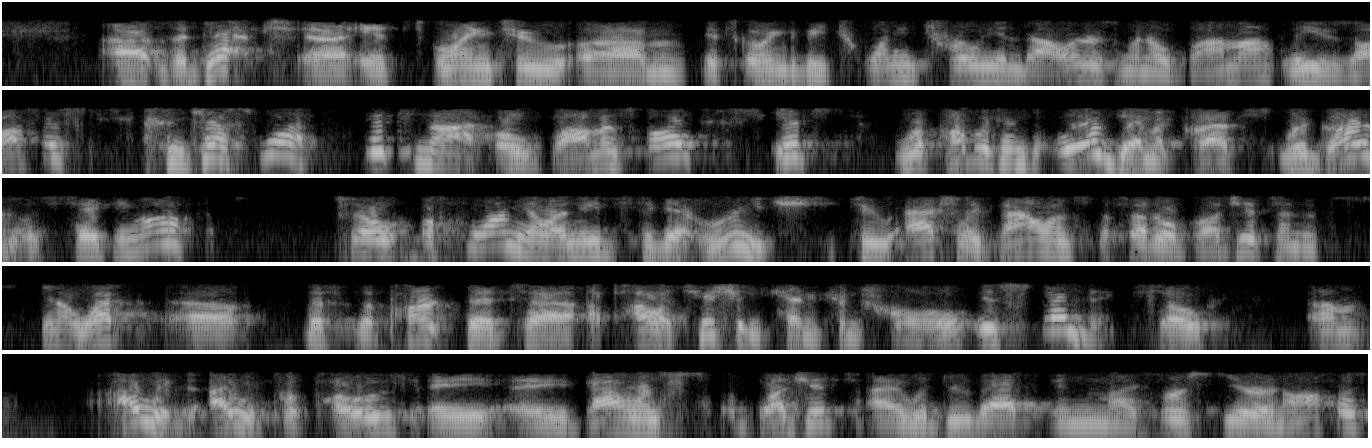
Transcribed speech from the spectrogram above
Uh, the debt, uh, it's going to um, it's going to be twenty trillion dollars when Obama leaves office, and guess what? It's not Obama's fault. It's Republicans or Democrats, regardless, taking office. So a formula needs to get reached to actually balance the federal budget. And you know what? Uh, the, the part that uh, a politician can control is spending. So um, I would I would propose a, a balanced budget. I would do that in my first year in office.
